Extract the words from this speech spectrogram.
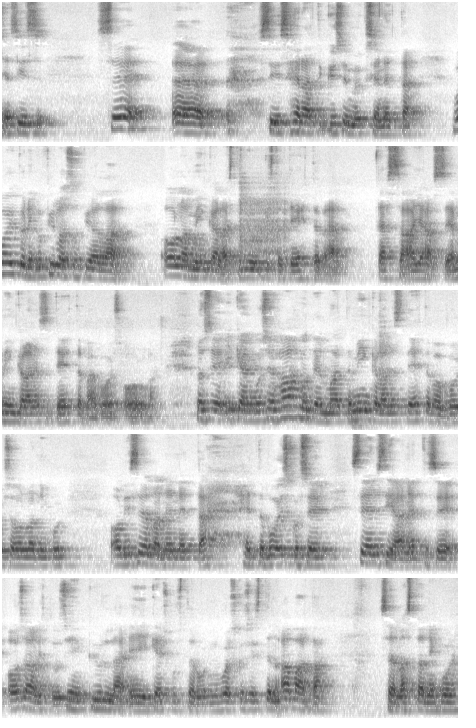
Ja siis se äh, siis herätti kysymyksen, että voiko niin filosofialla olla minkälaista julkista tehtävää tässä ajassa ja minkälainen se tehtävä voisi olla. No se ikään kuin se hahmotelma, että minkälainen se tehtävä voisi olla, niin kuin oli sellainen, että, että voisiko se sen sijaan, että se osallistuu siihen kyllä ei keskusteluun, niin voisiko se sitten avata sellaista niin kuin,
